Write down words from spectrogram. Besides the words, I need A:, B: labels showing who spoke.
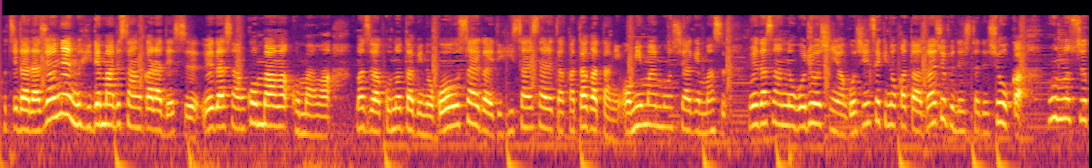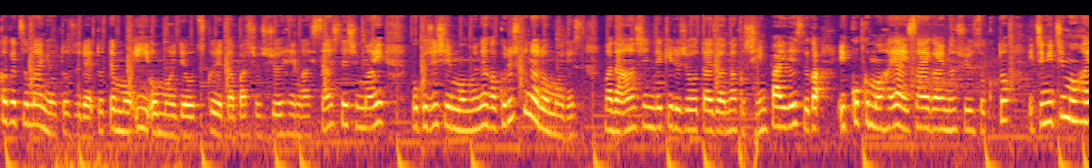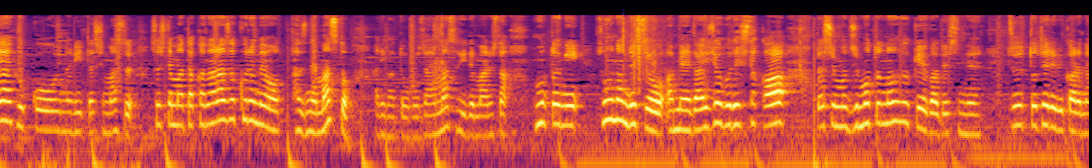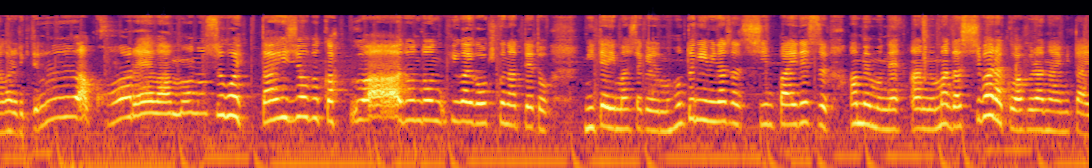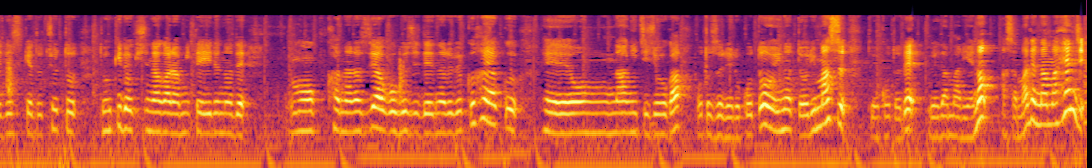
A: こちら、ラジオネームひでまるさんからです。上田さん、こんばんは、こんばんは。まずはこの度の豪雨災害で被災された方々にお見舞い申し上げます。上田さんのご両親やご親戚の方は大丈夫でしたでしょうか？ほんの数ヶ月前に訪れ、とてもいい思い出を作れた場所周辺が被災してしまい、僕自身も胸が苦しくなる思いです。まだ安心できる状態ではなく心配ですが、一刻も早い災害の収束と、一日も早い復興をお祈りいたします。そしてまた必ず久留米を訪ねますと。ありがとうございます、秀丸さん。本当に、そうなんですよ。雨大丈夫でしたか？私も地元の風景がですね、ずっとテレビから流れてきて、うーわ、これはものすごい。大丈夫か？うわー、どんどん被害が大きくなってと見ていましたけれども、本当に皆さん心配です。雨もね、あの、まだしばらくは降らないみたいですけど、ちょっとドキドキしながら見ているので、もう必ずやご無事でなるべく早く平穏な日常が訪れることを祈っております。ということで、上田まりえの朝まで生返事。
